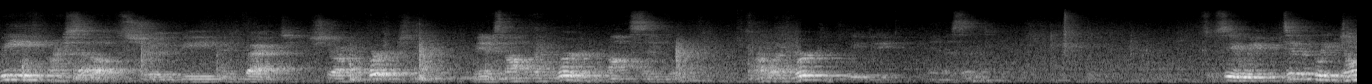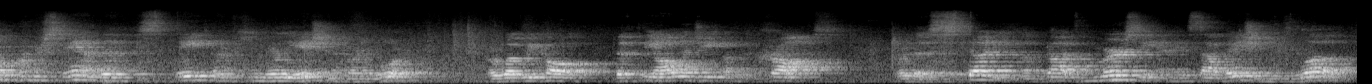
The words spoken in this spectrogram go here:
we ourselves should be, in fact, struck first. I mean, it's not like we're not sinful. It's not like we're see, we, typically don't understand the state of humiliation of our Lord, or what we call the theology of the cross, or the study of God's mercy and His salvation, His love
